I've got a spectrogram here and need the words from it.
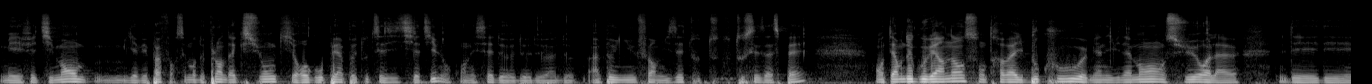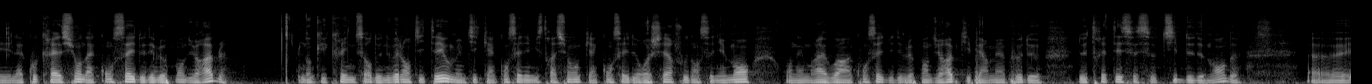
mais effectivement, il n'y avait pas forcément de plan d'action qui regroupait un peu toutes ces initiatives, donc on essaie de, un peu uniformiser tous ces aspects. En termes de gouvernance, on travaille beaucoup, bien évidemment, sur la co-création d'un conseil de développement durable, donc créer une sorte de nouvelle entité, au même titre qu'un conseil d'administration, qu'un conseil de recherche ou d'enseignement, on aimerait avoir un conseil du développement durable qui permet un peu de, traiter ce, type de demande. Euh,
